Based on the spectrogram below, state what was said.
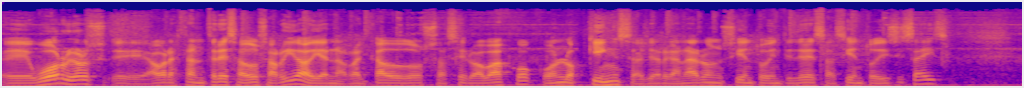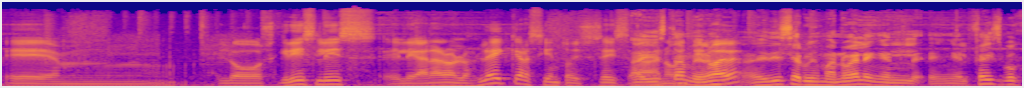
eh, Warriors eh, ahora están 3 a 2 arriba, habían arrancado 2 a 0 abajo con los Kings, ayer ganaron 123 a 116. Eh, los Grizzlies eh, le ganaron a los Lakers 116 a Ahí está, 99. mira. Ahí dice Luis Manuel en el, en el Facebook,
